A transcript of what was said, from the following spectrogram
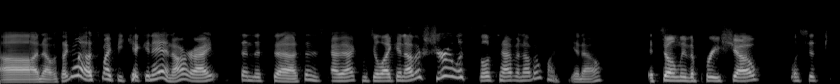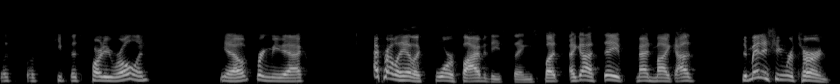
Uh, and I was like, well, this might be kicking in. All right, send this uh, send this guy back. Would you like another? Sure, let's let's have another one. You know, it's only the pre-show. Let's just let's let's keep this party rolling. You know, bring me back. I probably had like four or five of these things, but I gotta say, Mad Mike, I was diminishing returns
